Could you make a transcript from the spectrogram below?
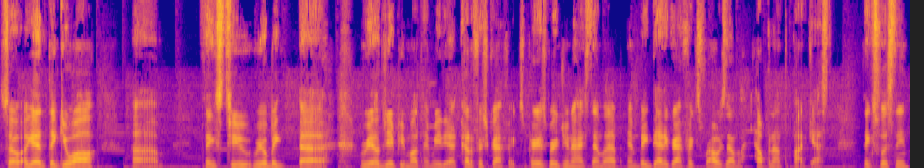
So again, thank you all. Um, Thanks to Real Big, uh, Real JP Multimedia, Cuttlefish Graphics, Perrysburg Junior High STEM Lab, and Big Daddy Graphics for always helping out the podcast. Thanks for listening.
